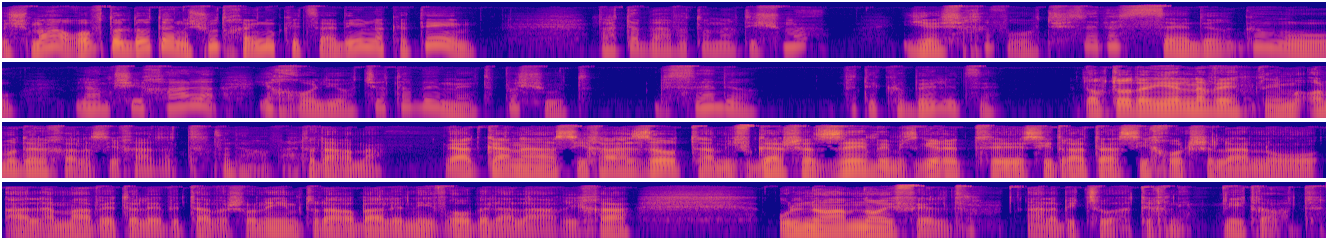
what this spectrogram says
ושמע, רוב תולדות האנושות חיינו כצעדים לקטים. ואתה בא ואתה אומר, תשמע, יש חברות שזה בסדר גמור להמשיך הלאה. יכול להיות שאתה באמת פשוט בסדר. ותקבל את זה. דוקטור דניאל נווה, אני מאוד מודה לך על השיחה הזאת. תודה רבה. תודה רבה. ועד כאן השיחה הזאת, המפגש הזה, במסגרת אה, סדרת השיחות שלנו על המוות על היבטיו השונים. תודה רבה לניב רובל על העריכה, ולנועם נויפלד על הביצוע הטכני. להתראות.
